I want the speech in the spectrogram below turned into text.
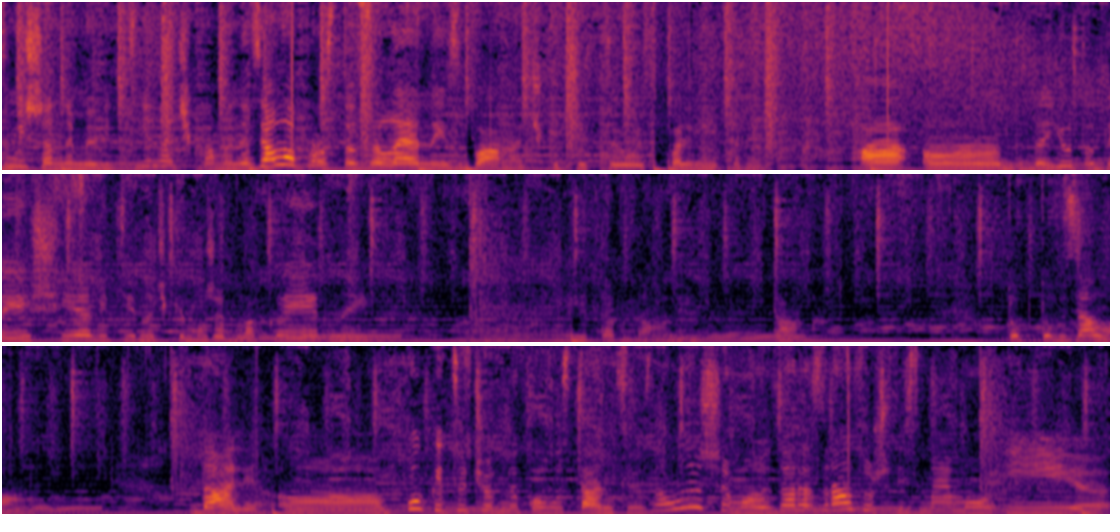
змішаними відтіночками. Не взяла просто зелений з баночки чи з палітри, а е, додаю туди ще відтіночки, може блакитний і так далі. Так. Тобто взяла. Далі, е, поки цю човникову станцію залишимо, зараз зразу ж візьмемо і е,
